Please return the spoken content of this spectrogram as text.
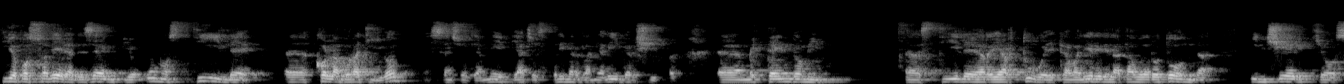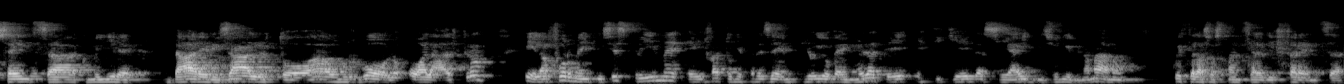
Io posso avere ad esempio uno stile eh, collaborativo, nel senso che a me piace esprimere la mia leadership eh, mettendomi eh, stile Re Artù e i Cavalieri della Tavola Rotonda in cerchio senza, come dire, dare risalto a un ruolo o all'altro e la forma in cui si esprime è il fatto che per esempio io vengo da te e ti chieda se hai bisogno di una mano. Questa è la sostanziale differenza.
